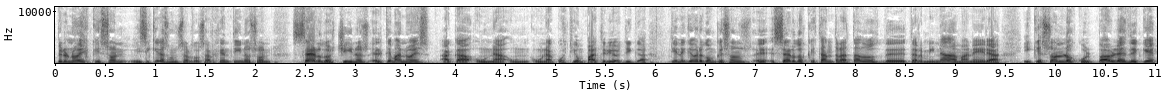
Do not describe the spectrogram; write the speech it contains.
Pero no es que son, ni siquiera son cerdos argentinos, son cerdos chinos. El tema no es acá una, una cuestión patriótica. Tiene que ver con que son cerdos que están tratados de determinada manera y que son los culpables de que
